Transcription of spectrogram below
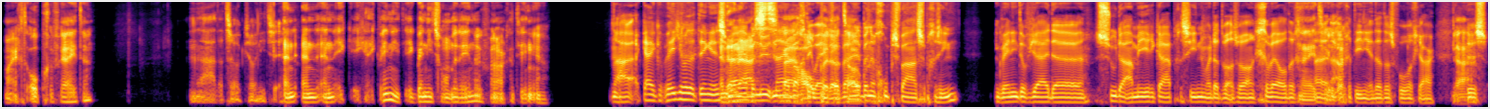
Maar echt opgevreten. Nou, dat zou ik zo niet zeggen. En, en, en ik, ik, ik weet niet, ik ben niet zo onder de indruk van Argentinië. Nou, kijk, weet je wat het ding is? Wij daarnaast, hebben nu, nee, wij wacht even. Wij ook. hebben een groepsfase gezien. Ik weet niet of jij de Suda-Amerika hebt gezien, maar dat was wel een geweldig. Nee, eh. Argentinië, dat was vorig jaar. Ja. Dus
